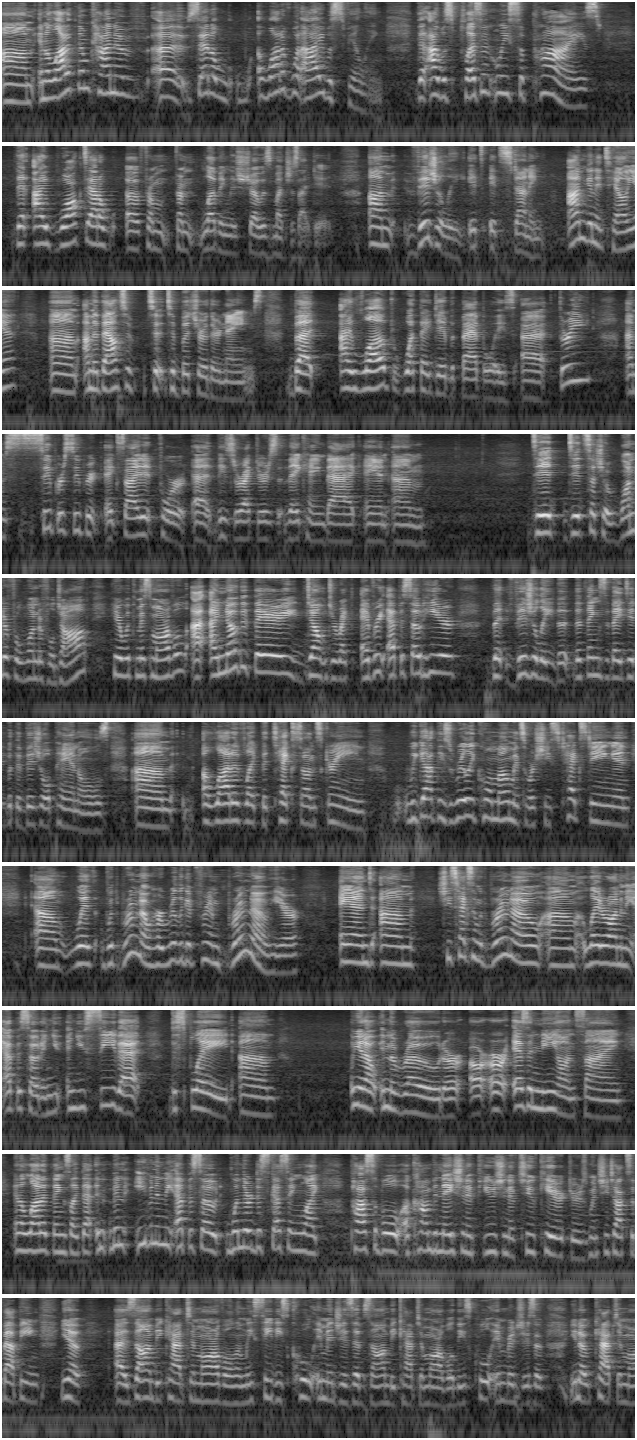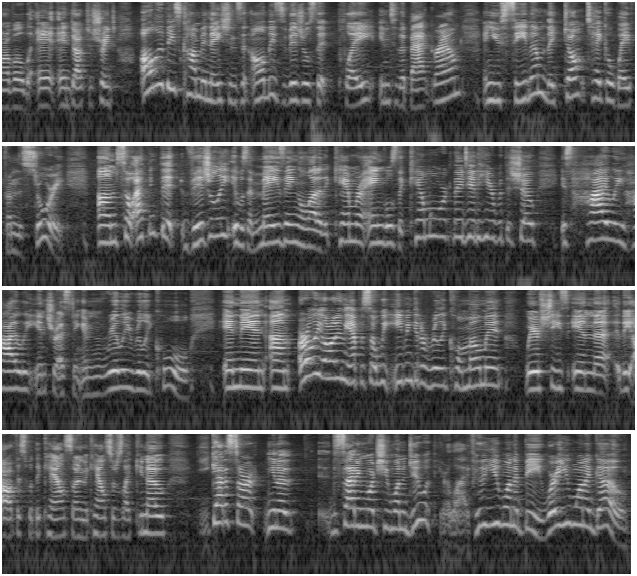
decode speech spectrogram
Um, and a lot of them kind of uh, said a, a lot of what I was feeling. That I was pleasantly surprised that I walked out of, uh, from from loving this show as much as I did. Um, visually, it's it's stunning. I'm gonna tell you, um, I'm about to, to to butcher their names, but I loved what they did with Bad Boys uh, Three. I'm super super excited for uh, these directors. They came back and um, did did such a wonderful wonderful job here with miss marvel. I, I know that they don't direct every episode here but visually the, the things that they did with the visual panels um, a lot of like the text on screen we got these really cool moments where she's texting and um, with with bruno her really good friend bruno here. And um, she's texting with bruno um, later on in the episode and you and you see that displayed um, you know, in the road or, or, or as a neon sign and a lot of things like that. And then even in the episode when they're discussing like possible a combination and fusion of two characters when she talks about being, you know, zombie Captain Marvel, and we see these cool images of zombie Captain Marvel, these cool images of, you know, Captain Marvel and, and Doctor Strange. All of these combinations and all these visuals that play into the background, and you see them, they don't take away from the story. Um, so I think that visually it was amazing. A lot of the camera angles, the camera work they did here with the show is highly, highly interesting and really, really cool. And then um, early on in the episode, we even get a really cool moment where she's in the the office with the counselor and the counselor's like you know you got to start you know deciding what you want to do with your life who you want to be where you want to go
